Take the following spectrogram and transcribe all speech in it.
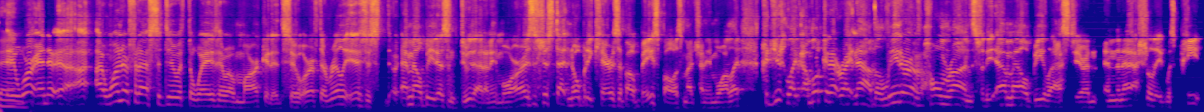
than, They were, and uh, I, I wonder if it has to do with the way they were marketed to, or if there really is just MLB doesn't do that anymore, or is it just that nobody cares about baseball as much anymore? Like, could you like I'm looking at right now, the leader of home runs for the MLB last year and, and the National League was Pete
